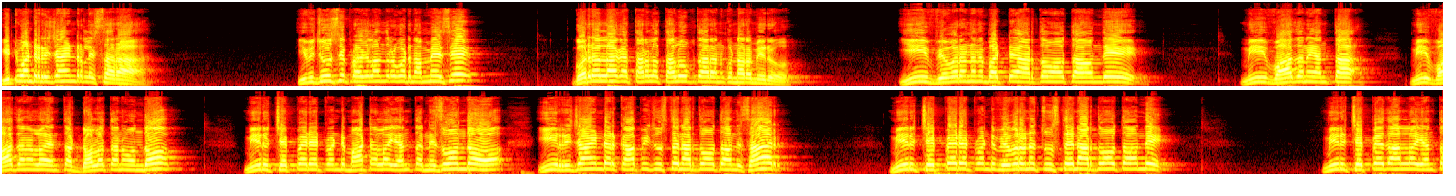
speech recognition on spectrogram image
ఇటువంటి రిజైండర్లు ఇస్తారా? ఇవి చూసి ప్రజలందరూ కూడా నమ్మేసి గొర్రెల్లాగా తరలు తలుపుతారనుకున్నారా మీరు? ఈ వివరణను బట్టే అర్థమవుతా ఉంది. మీ వాదన ఎంత మీ వాదనలో ఎంత డొల్లతనం ఉందో మీరు చెప్పేటటువంటి మాటల్లో ఎంత నిజం ఉందో ఈ రిజైండర్ కాపీ చూస్తేనే అర్థమవుతోంది సార్. మీరు చెప్పేటటువంటి వివరణ చూస్తేనే అర్థమవుతోంది. మీరు చెప్పేదానిలో ఎంత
